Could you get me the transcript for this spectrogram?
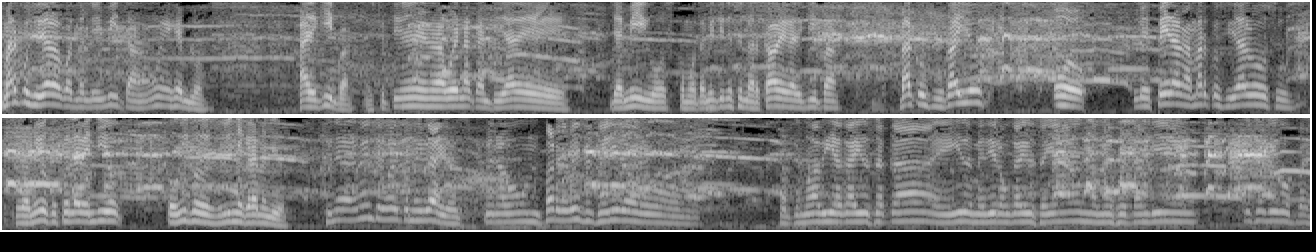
Marcos Hidalgo cuando le invitan, un ejemplo, Arequipa, usted tiene una buena cantidad de, de amigos, como también tiene su mercado en Arequipa, ¿va con sus gallos o le esperan a Marcos Hidalgo sus, sus amigos que usted le ha vendido con hijos de su línea que le han vendido? Generalmente voy con mis gallos, pero un par de veces he ido porque no había gallos acá, he ido y me dieron gallos allá, no me fue tan bien. Entonces digo, pues,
